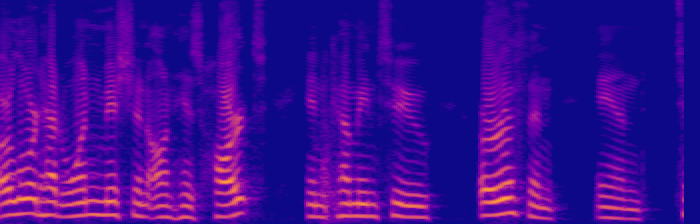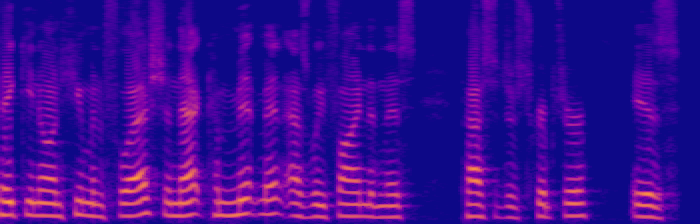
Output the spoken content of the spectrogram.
Our Lord had one mission on his heart in coming to earth and, and taking on human flesh, and that commitment, as we find in this passage of Scripture, is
